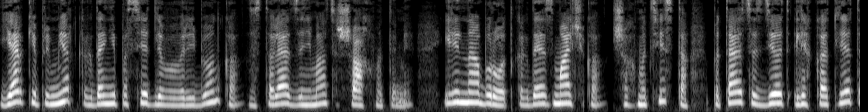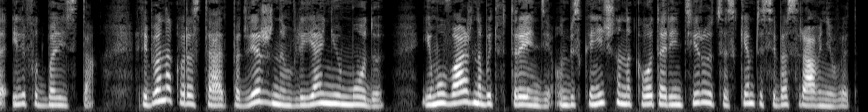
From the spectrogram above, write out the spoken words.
Яркий пример, когда непоседливого ребенка заставляют заниматься шахматами. Или наоборот, когда из мальчика-шахматиста пытаются сделать легкоатлета или футболиста. Ребенок вырастает подверженным влиянию моды. Ему важно быть в тренде, он бесконечно на кого-то ориентируется и с кем-то себя сравнивает.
